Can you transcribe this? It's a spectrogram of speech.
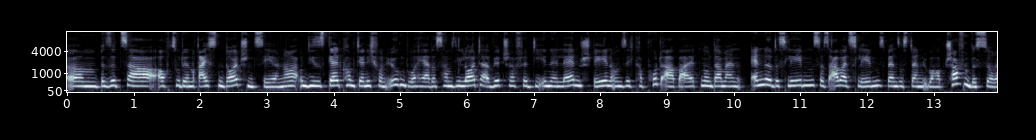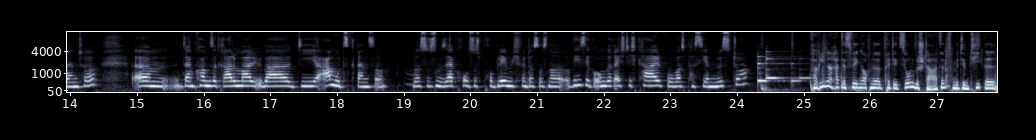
ähm, Besitzer auch zu den reichsten Deutschen zählen. Ne? Und dieses Geld kommt ja nicht von irgendwo her. Das haben die Leute erwirtschaftet, die in den Läden stehen und sich kaputt arbeiten. Und am Ende des Lebens, des Arbeitslebens, wenn sie es denn überhaupt schaffen bis zur Rente, ähm, dann kommen sie gerade mal über die Armutsgrenze. Das ist ein sehr großes Problem. Ich finde, das ist eine riesige Ungerechtigkeit, wo was passieren müsste. Farina hat deswegen auch eine Petition gestartet mit dem Titel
